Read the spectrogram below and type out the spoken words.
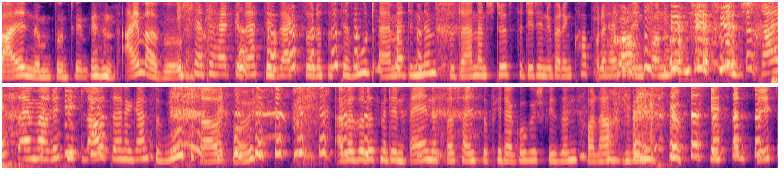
Ball nimmt und den in einen Eimer wirft. Ich hätte halt gedacht, sie sagt so, das ist der Wuteimer, den nimmst du dann, dann stülpst du dir den über den Kopf oder hältst du den von Mund und schreist einmal richtig laut deine ganze Wut raus. So. Aber so das mit den Bällen ist wahrscheinlich so pädagogisch viel sinnvoller und weniger gefährlich.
